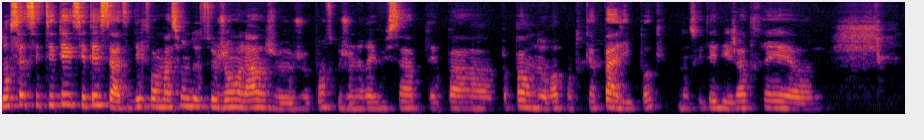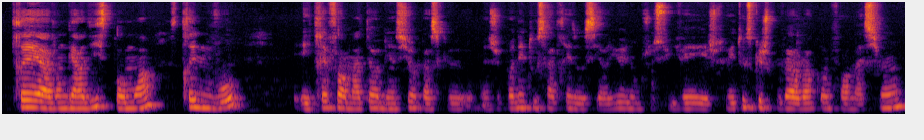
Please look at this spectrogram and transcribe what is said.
Donc c'était c'était ça, des formations de ce genre-là. Je, je, pense que je n'aurais vu ça peut-être pas pas en Europe, en tout cas pas à l'époque. Donc c'était déjà très très avant-gardiste pour moi, très nouveau. Et très formateur bien sûr parce que ben, je prenais tout ça très au sérieux donc je suivais je suivais tout ce que je pouvais avoir comme formation.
